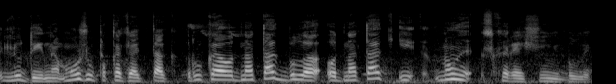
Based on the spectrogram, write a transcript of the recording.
людина. Можу показати так. Рука одна так була, одна так, і ноги схрещені були.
